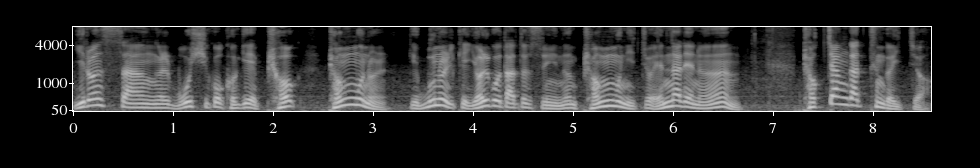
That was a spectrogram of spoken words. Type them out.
일원상을 모시고 거기에 벽 벽문을 이렇게 문을 이렇게 열고 닫을 수 있는 벽문 있죠. 옛날에는 벽장 같은 거 있죠.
